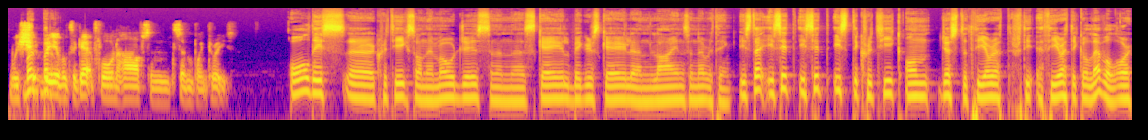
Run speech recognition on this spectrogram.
we should but, but be able to get four and a halfs and seven point threes. All these uh, critiques on emojis and uh, scale, bigger scale, and lines and everything is that is it is it is the critique on just the theoret- theoretical level, or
